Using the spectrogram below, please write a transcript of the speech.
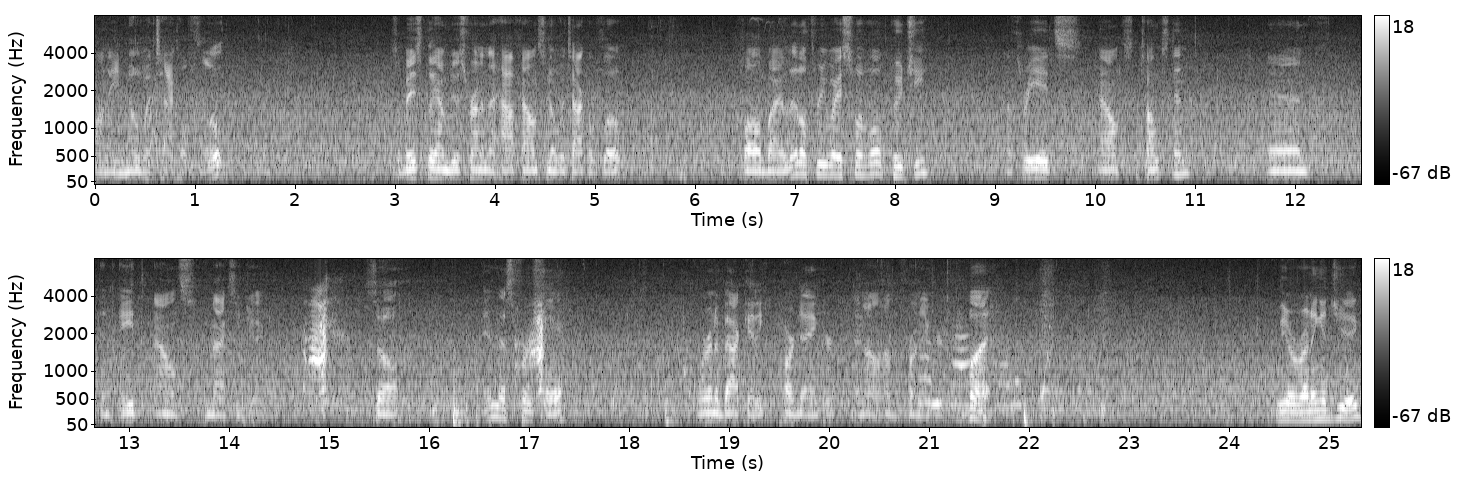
on a Nova tackle float. So basically I'm just running the half ounce Nova tackle float, followed by a little three-way swivel, Poochie, a 3 8 ounce tungsten, and an eighth ounce maxi jig. So in this first hole, we're in a back eddy, hard to anchor, and I don't have a front anchor, but we are running a jig.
